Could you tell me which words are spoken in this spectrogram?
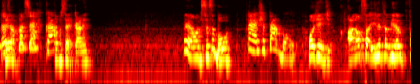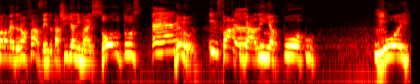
É só pra cercar. Só pra cercar, né? É, uma distância boa. É, já tá bom. Ô, gente, a nossa ilha tá virando, pra falar a verdade, uma fazenda. Tá cheio de animais soltos. É. Né, Lucas? Isso. Pato, galinha, porco, boi.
